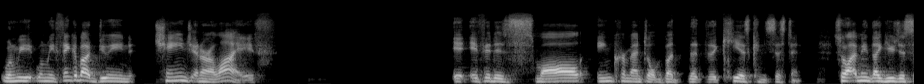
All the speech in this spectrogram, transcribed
when we when we think about doing change in our life, if it is small, incremental, but the, the key is consistent. So I mean, like you just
